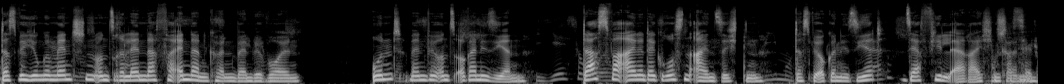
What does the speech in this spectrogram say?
dass wir junge Menschen unsere Länder verändern können, wenn wir wollen. Und wenn wir uns organisieren. Das war eine der großen Einsichten, dass wir organisiert sehr viel erreichen können.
